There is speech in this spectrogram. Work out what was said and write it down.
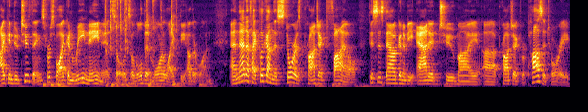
I can do two things. First of all, I can rename it so it looks a little bit more like the other one. And then if I click on this store as project file, this is now going to be added to my uh, project repository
